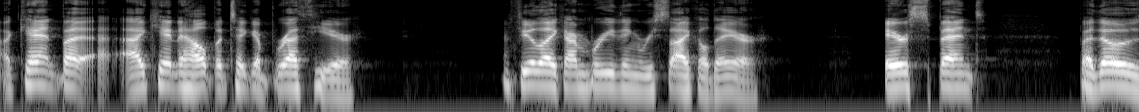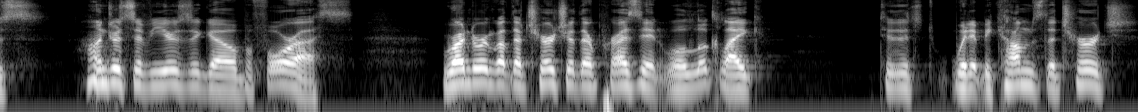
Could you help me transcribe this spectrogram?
I can't but I can't help but take a breath here and feel like I'm breathing recycled air. Air spent by those hundreds of years ago before us, wondering what the church of their present will look like to the, when it becomes the church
